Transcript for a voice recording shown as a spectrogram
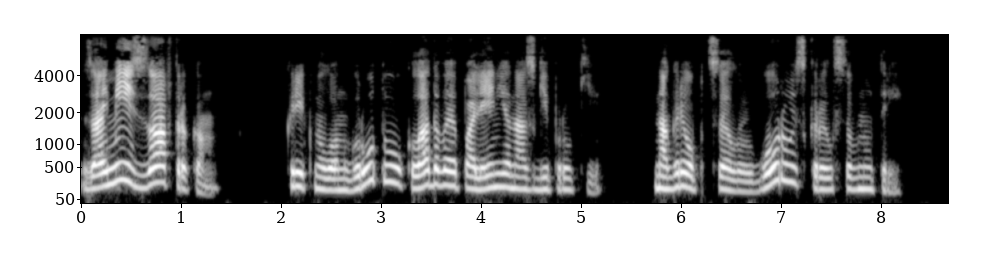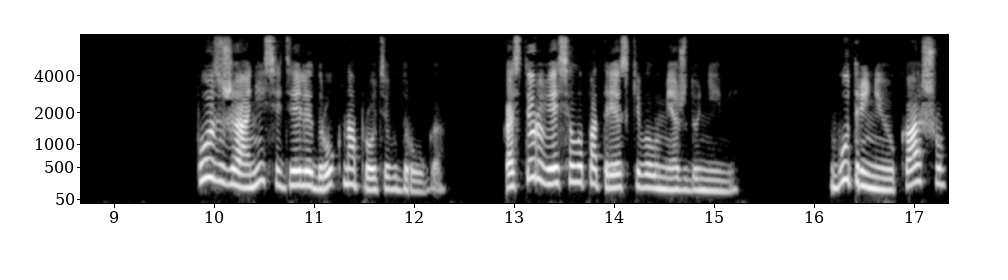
«Займись завтраком!» — крикнул он Груту, укладывая поленья на сгиб руки. Нагреб целую гору и скрылся внутри. Позже они сидели друг напротив друга. Костер весело потрескивал между ними. В утреннюю кашу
